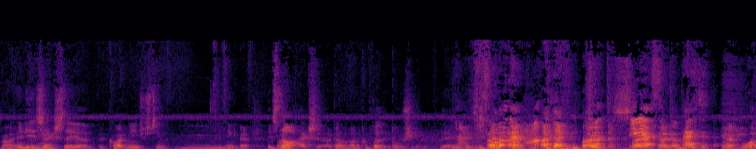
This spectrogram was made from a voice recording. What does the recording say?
Right? It is actually a, a, quite an interesting うん if you think about it. It's not actually like I'm, I'm completely bullshitting there. It's, そうなの I have no. っとシリアスに答えちゃった Yeah, what,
